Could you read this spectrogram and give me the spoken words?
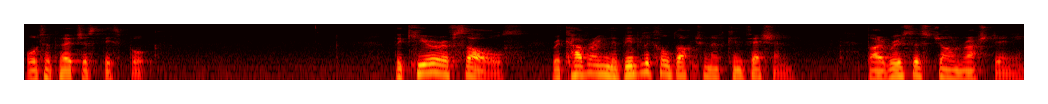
or to purchase this book. The Cure of Souls, Recovering the Biblical Doctrine of Confession by Rousas John Rushdoony.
